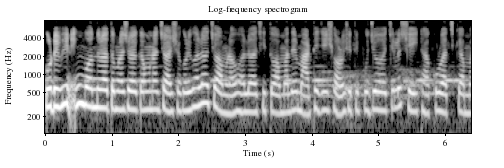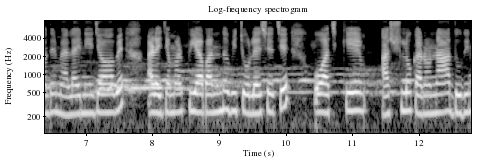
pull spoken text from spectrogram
গুড ইভিনিং বন্ধুরা, তোমরা সবাই কেমন আছো? আশা করি ভালো আছো, আমরাও ভালো আছি। তো আমাদের মাঠে যে সরস্বতী পুজো হয়েছিল, সেই ঠাকুর আজকে আমাদের মেলায় নিয়ে যাওয়া হবে। আর এই যে আমার প্রিয়া বান্ধবী চলে এসেছে, ও আজকে আসলো কেননা দুদিন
